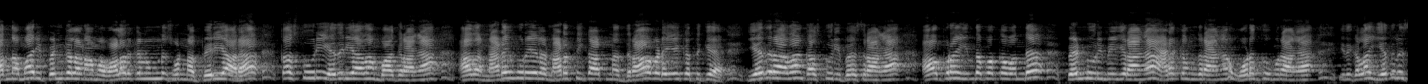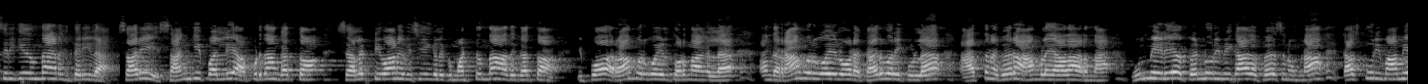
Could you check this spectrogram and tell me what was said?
அந்த மாதிரி பெண்களை நாம வளர்க்கணும்னு சொன்ன பெரியாரை கஸ்தூரி எதிரியாக தான் பாக்குறாங்க. அதை நடைமுறையில நடத்தி காட்டின திராவிட இயக்கத்துக்கு எதிராக தான் கஸ்தூரி பேசுறாங்க. அப்புறம் இந்த பக்கம் வந்து பெண் உரிமைங்கிறாங்க அடக்கம்ங்கிறாங்க உடக்குங்கிறாங்க இதுக்கெல்லாம் எதுல சிரிக்குதுன்னு தான் எனக்கு தெரியல. சரி சங்கி பள்ளி அப்படிதான் கத்தம். செலக்டிவான விஷயங்களுக்கு மட்டும்தான் அது கத்தம். இப்போ ராமர் கோயில் திறந்தாங்கல்ல அந்த ராமர் கோயிலோட கருவறைக்குள்ள அத்தனை பேரும் ஆம்பளையாக தான் இருந்தான். உண்மையிலேயே பெண் உரிமைக்காக பேசணும்னா கஸ்தூரி மாமி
